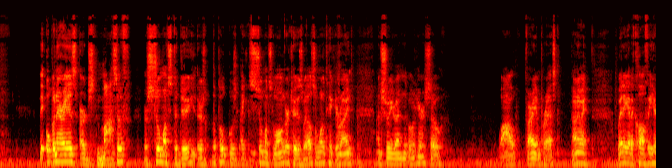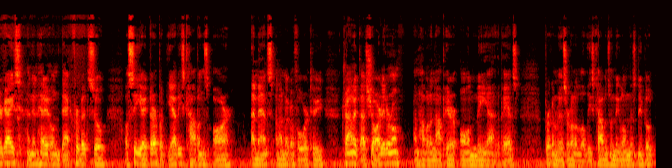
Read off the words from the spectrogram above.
the open areas are just massive. There's so much to do. There's The boat goes like so much longer too as well. So I want to take you around and show you around the boat here. So, wow, very impressed. Anyway, way to get a coffee here, guys, and then head out on deck for a bit. So I'll see you out there. But yeah, these cabins are immense, and I'm looking forward to trying out that shower later on and having a nap here on the uh, the beds. Brooke and Lewis are going to love these cabins when they go on this new boat.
